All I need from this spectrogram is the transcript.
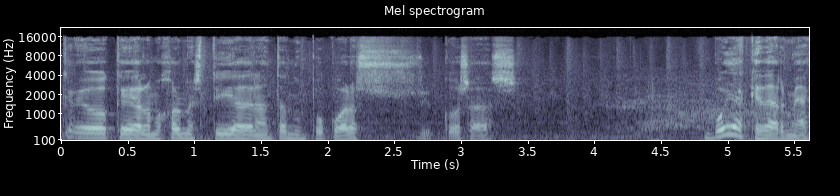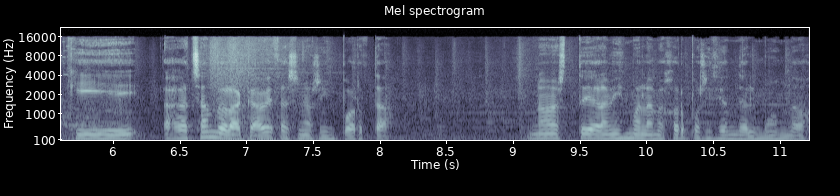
Creo que a lo mejor me estoy adelantando un poco a las cosas. Voy a quedarme aquí agachando la cabeza si nos importa. No estoy ahora mismo en la mejor posición del mundo.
